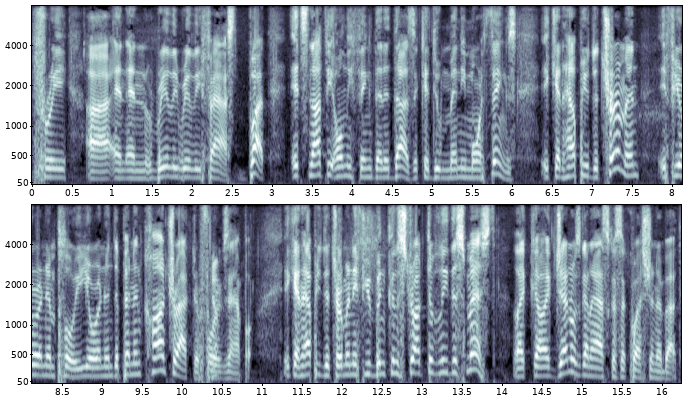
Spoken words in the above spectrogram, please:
free, uh, and and really really fast. But it's not the only thing that it does. It can do many more things. It can help you determine if you're an employee or an independent contractor, for yep. example. It can help you determine if you've been constructively dismissed like uh, like Jen was going to ask us a question about.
